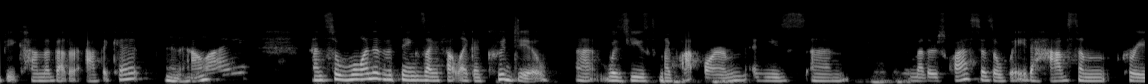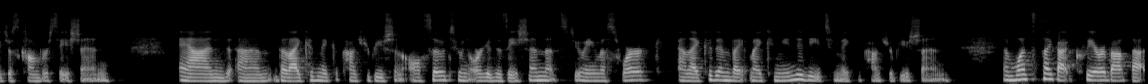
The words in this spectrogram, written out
become a better advocate and mm-hmm. ally. And so, one of the things I felt like I could do uh, was use my platform and use um, Mother's Quest as a way to have some courageous conversation and um, that I could make a contribution also to an organization that's doing this work. And I could invite my community to make a contribution. And once I got clear about that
